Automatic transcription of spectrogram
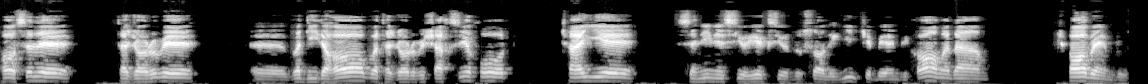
حاصل تجارب و دیده ها و تجارب شخصی خود طی سنین سی و یک سی و دو سالگی که به امریکا آمدم. تا به امروز.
